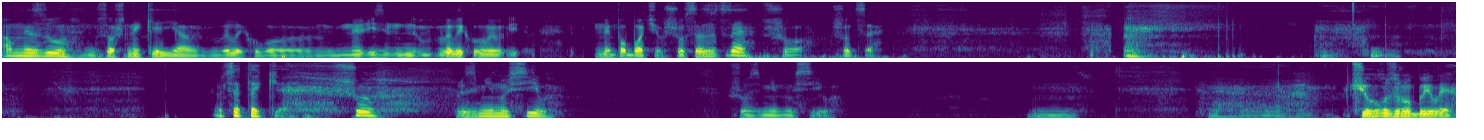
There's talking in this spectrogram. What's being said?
А внизу сошники я великого не, великого не побачив, що це це, що, що це. Оце таке. Що з мінусів? Що з мінусів? Чого зробили?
